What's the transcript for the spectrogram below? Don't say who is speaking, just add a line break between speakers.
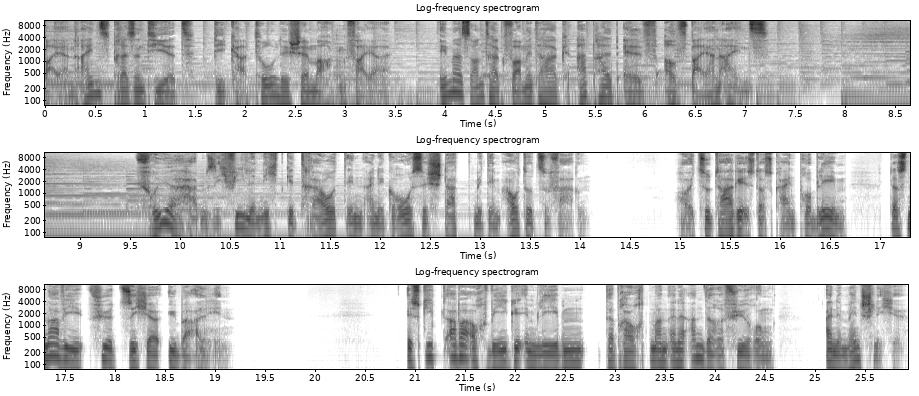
Bayern 1 präsentiert die katholische Morgenfeier. Immer Sonntagvormittag ab halb elf auf Bayern 1.
Früher haben sich viele nicht getraut, in eine große Stadt mit dem Auto zu fahren. Heutzutage ist das kein Problem. Das Navi führt sicher überall hin. Es gibt aber auch Wege im Leben, da braucht man eine andere Führung, eine menschliche.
